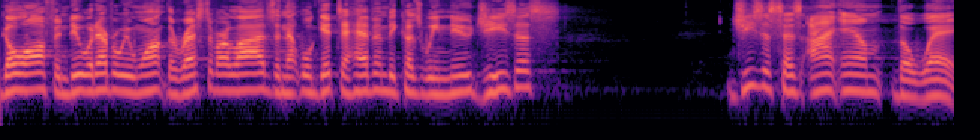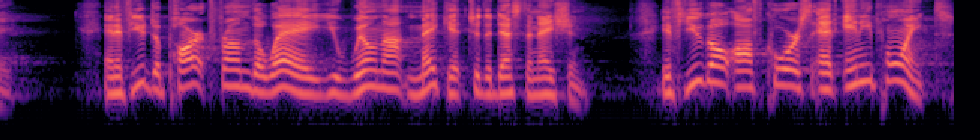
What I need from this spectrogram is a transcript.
go off and do whatever we want the rest of our lives and that we'll get to heaven because we knew Jesus. Jesus says, I am the way. And if you depart from the way, you will not make it to the destination. If you go off course at any point,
